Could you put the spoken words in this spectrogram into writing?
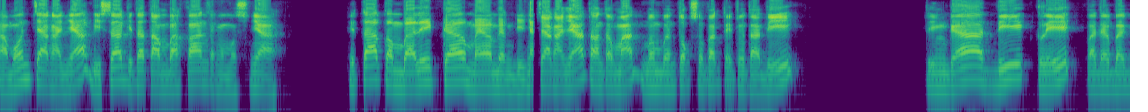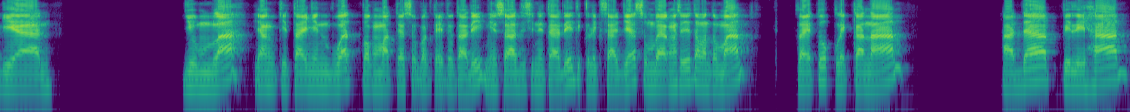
Namun caranya bisa kita tambahkan rumusnya. Kita kembali ke mail merging. Caranya teman-teman membentuk seperti itu tadi. Tinggal diklik pada bagian jumlah yang kita ingin buat formatnya seperti itu tadi. Misal di sini tadi diklik saja sembarang saja teman-teman. Setelah itu klik kanan. Ada pilihan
